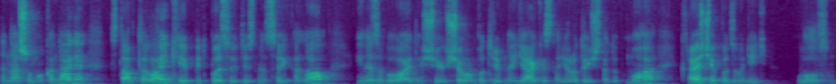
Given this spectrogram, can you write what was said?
на нашому каналі. Ставте лайки, підписуйтесь на цей канал і не забувайте, що якщо вам потрібна якісна юридична допомога, краще подзвоніть голосом.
